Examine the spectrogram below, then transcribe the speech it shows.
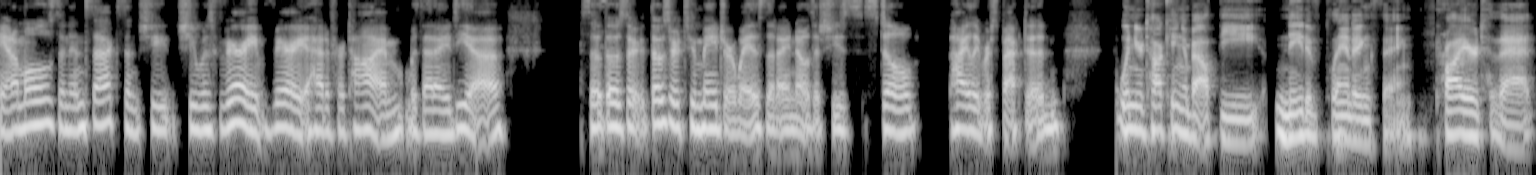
animals and insects and she she was very very ahead of her time with that idea. So those are those are two major ways that i know that she's still highly respected. When you're talking about the native planting thing prior to that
